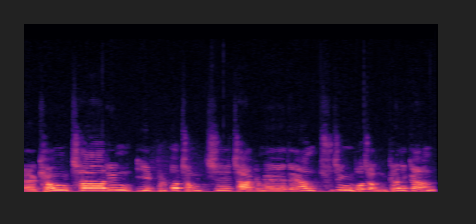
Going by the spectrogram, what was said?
에, 경찰은 이 불법 정치 자금에 대한 추징 보전 그러니까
